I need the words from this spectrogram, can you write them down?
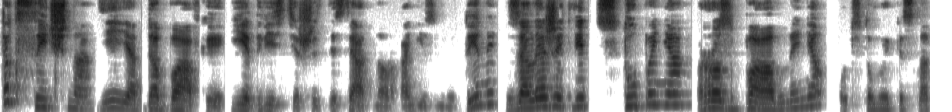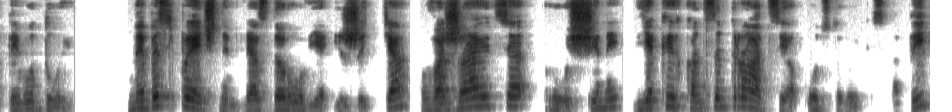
Токсична дія добавки Е260 на організм людини залежить від ступеня розбавлення оцтової кислоти водою. Небезпечним для здоров'я і життя вважаються розчини, в яких концентрація оцтової кислоти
